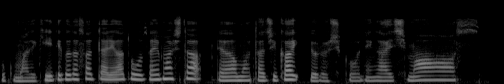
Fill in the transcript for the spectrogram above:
ここまで聞いてくださってありがとうございました。ではまた次回よろしくお願いします。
